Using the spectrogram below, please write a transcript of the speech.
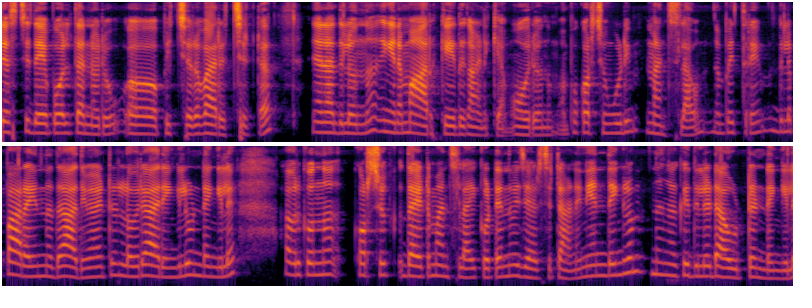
ജസ്റ്റ് ഇതേപോലെ തന്നെ ഒരു പിക്ചർ വരച്ചിട്ട് ഞാൻ അതിലൊന്ന് ഇങ്ങനെ മാർക്ക് ചെയ്ത് കാണിക്കാം ഓരോന്നും. അപ്പോൾ കുറച്ചും കൂടി മനസ്സിലാവും. അപ്പോൾ ഇത്രയും ഇതിൽ പറയുന്നത്. ആദ്യമായിട്ടുള്ളവർ ആരെങ്കിലും ഉണ്ടെങ്കിൽ അവർക്കൊന്ന് കുറച്ച് ഇതായിട്ട് മനസ്സിലായിക്കോട്ടെ എന്ന് വിചാരിച്ചിട്ടാണ്. ഇനി എന്തെങ്കിലും നിങ്ങൾക്ക് ഇതിൽ ഡൗട്ട് ഉണ്ടെങ്കിൽ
